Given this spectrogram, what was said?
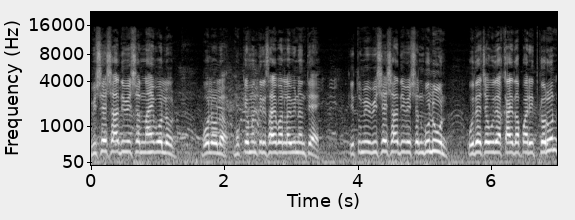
विशेष अधिवेशन नाही बोलवलं बोलवलं मुख्यमंत्री साहेबांना विनंती आहे की तुम्ही विशेष अधिवेशन बोलवून उद्याच्या उद्या कायदा पारित करून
